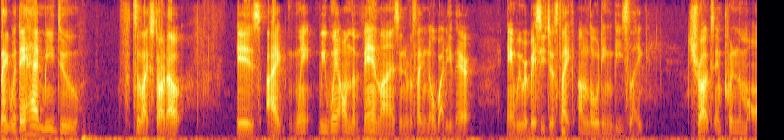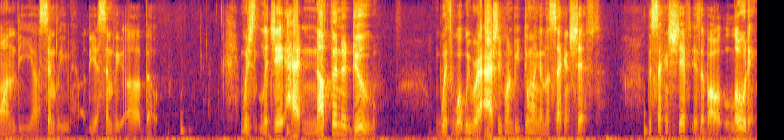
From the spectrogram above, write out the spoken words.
like what they had me do to like start out is I went we went on the van lines and there was like nobody there and we were basically just like unloading these like trucks and putting them on the assembly the assembly uh, belt which legit had nothing to do with what we were actually going to be doing in the second shift the second shift is about loading.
